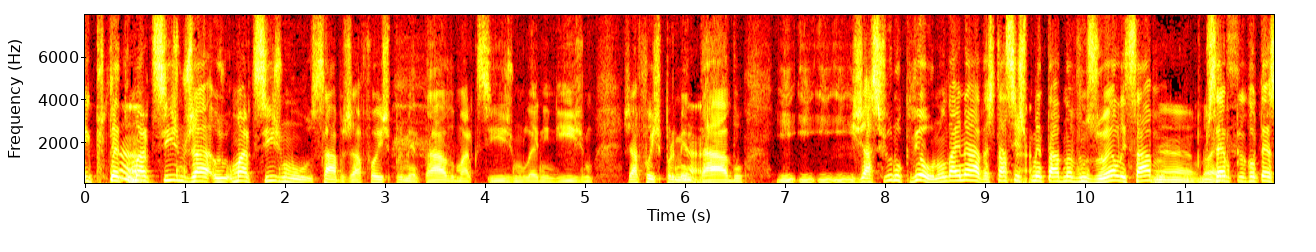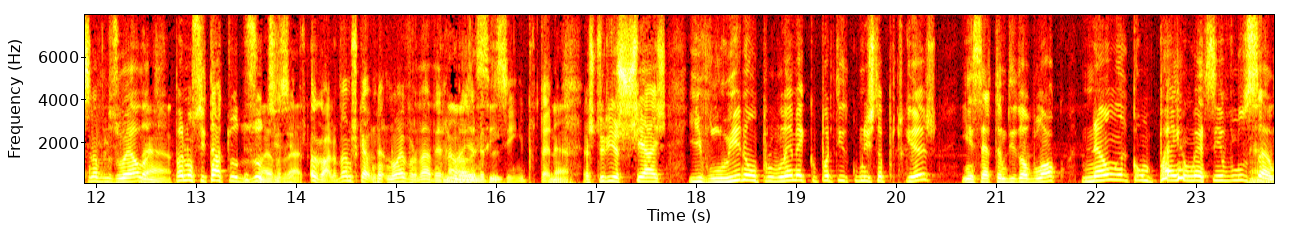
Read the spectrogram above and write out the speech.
E, portanto, Não. o marxismo já, o marxismo, sabe, já foi experimentado, o marxismo, o leninismo, já foi experimentado e, e- e- e já se viu no que deu, não dá em nada. Está a ser experimentado na Venezuela e sabe, Não, não é percebe o que acontece na Venezuela, para não citar todos os Isso não outros é. Agora, vamos cá, não é verdade, é é rigorosamente assim. assim. E, portanto, Não. as teorias sociais evoluíram, o problema é que o Partido Comunista Português, e em certa medida o Bloco, não acompanham essa evolução.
